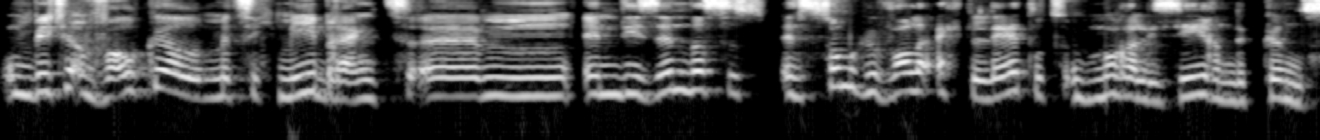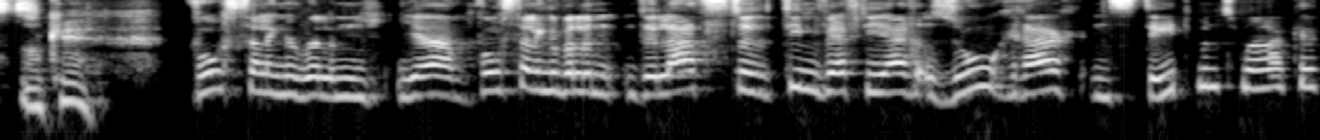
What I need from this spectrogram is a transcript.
een beetje een valkuil met zich meebrengt. Um, in die zin dat ze in sommige gevallen echt leidt tot moraliserende kunst. Okay. Voorstellingen, willen, ja, voorstellingen willen de laatste 10, 15 jaar zo graag een statement maken,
